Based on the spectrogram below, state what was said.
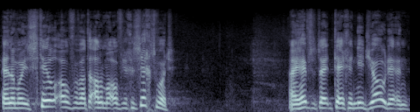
En dan word je stil over wat er allemaal over je gezegd wordt. Hij heeft het tegen niet-Joden. En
